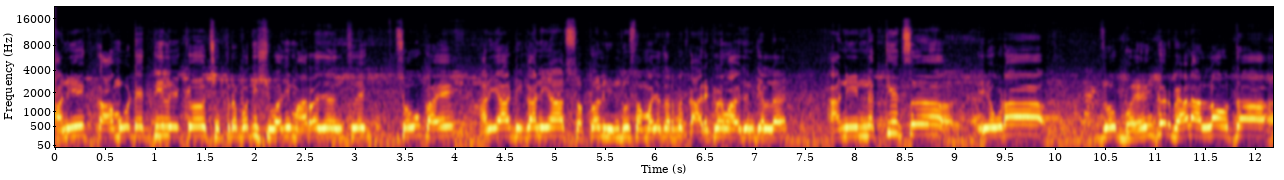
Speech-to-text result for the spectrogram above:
आणि एक कामोट्यातील एक छत्रपती शिवाजी महाराजांचं एक चौक आहे आणि या ठिकाणी आज सकल हिंदू समाजातर्फे कार्यक्रम आयोजन केलेला आहे. आणि नक्कीच एवढा जो भयंकर भ्याड हल्ला होता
